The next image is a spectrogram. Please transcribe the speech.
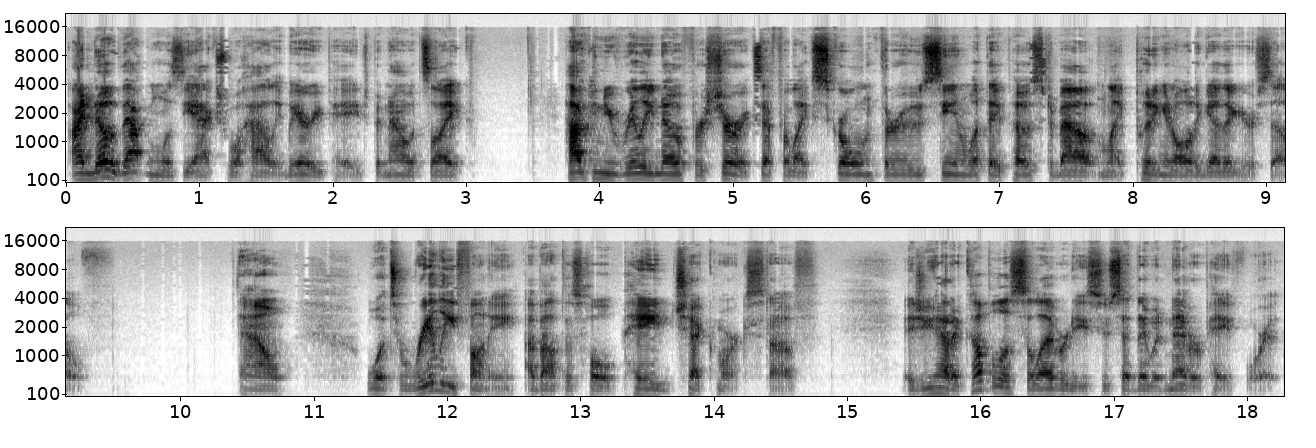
I know that one was the actual Halle Berry page, but now it's like, how can you really know for sure except for like scrolling through, seeing what they post about, and like putting it all together yourself? Now, what's really funny about this whole paid checkmark stuff is you had a couple of celebrities who said they would never pay for it.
